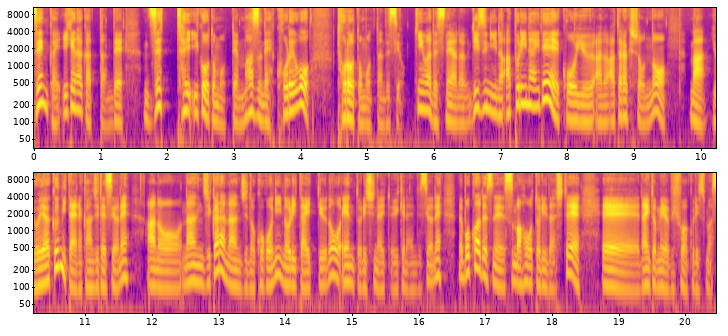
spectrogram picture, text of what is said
前回行けなかったんで、絶対行こうと思って、まずね、これを取ろうと思ったんですよ。最近はですね、あの、ディズニーのアプリ内で、こういう、あの、アトラクションの、まあ、予約みたいな感じですよね。あの、何時から何時のここに乗りたいっていうのをエントリーしないといけないんですよね。で僕はですね、スマホを取り出して、えーナイトメアビフォークリスマス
